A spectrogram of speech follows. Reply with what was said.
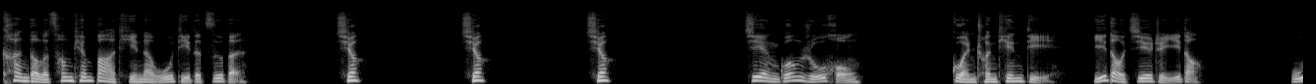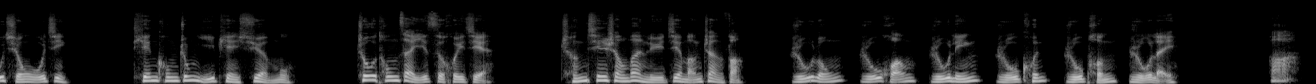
看到了苍天霸体那无敌的资本。枪，枪，枪！剑光如虹，贯穿天地。一道接着一道，无穷无尽，天空中一片炫目。周通再一次挥剑，成千上万缕剑芒绽放，如龙，如凰，如麟，如鲲，如鹏，如雷。啊！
